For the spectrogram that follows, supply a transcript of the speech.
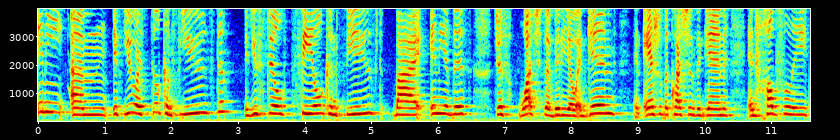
any, um, if you are still confused, if you still feel confused by any of this, just watch the video again and answer the questions again. And hopefully,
